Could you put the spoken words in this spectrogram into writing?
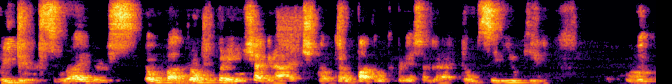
Readers, riders, é um padrão que preenche a grade. Então, eu quero um padrão que preenche a grade. Então, seria o quê? Eu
